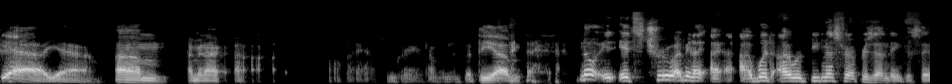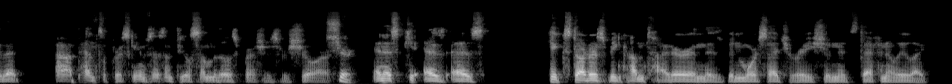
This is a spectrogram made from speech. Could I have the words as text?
yeah, yeah. Um, I mean, I, I, oh, I have some gray hair coming in, but the um, no, it, it's true. I mean, I, I, I, would I would be misrepresenting to say that uh, Pencil First Games doesn't feel some of those pressures for sure. Sure. And as as as Kickstarters become tighter and there's been more saturation, it's definitely like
